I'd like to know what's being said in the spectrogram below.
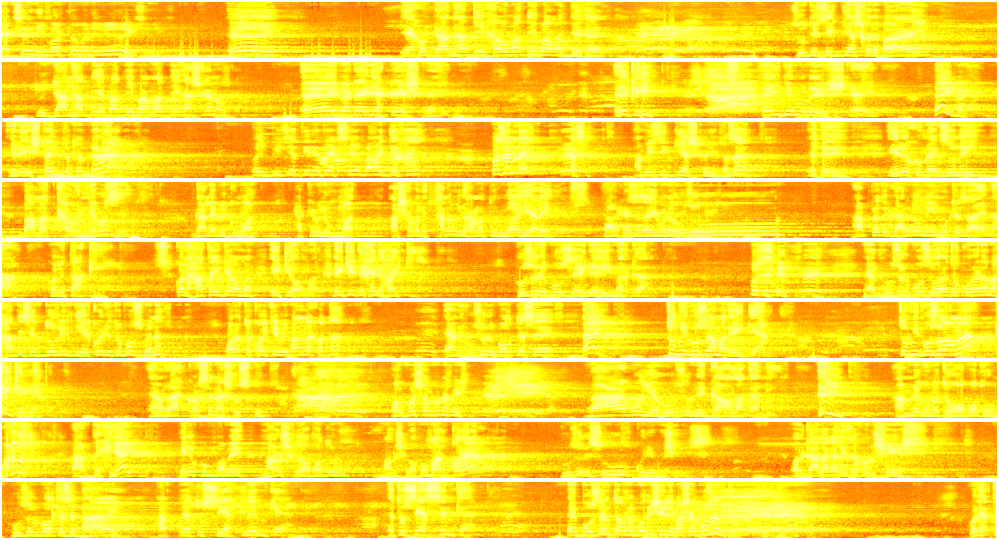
এক শ্রেণি বর্তমানে বের হয়েছে। এই, এখন ডান হাত দিয়ে খাওয়া বাদ দিয়ে বাম হাত দিয়ে খায়। যদি জিজ্ঞাসা করে, ভাই, তুই ডান হাত দিয়ে, বাদ দিয়ে বাম হাত দিয়ে খাস কেন? এই বেটা, এটা একটা স্টাইল এটা কি? এই যে বলে স্টাইল এই বেটা, এটা স্টাইল তো কেমন রে? ওই বিজেপিরা দেখছে বামাই দেখায় বোঝেন নাই? আচ্ছা আমি জিজ্ঞাসা করি বাজার এই এরকম একজনেই বামাত খাওয়েন না বুঝলেন গালেবে গুমাত হাকিবুল উম্মাদ, আশা বলে, থানবির রহমতুল্লাহ আলাই তার কাছে যাই বলে, হুজুর, আপনাদের গাড়িরও মেয়ে মুঠে যায় না। কলে, তা কি? কলে, হাত এইটাও আমার এইটাও আমার, এইটাই দেখালে হয় কি? হুজুরে বুঝছে এইটা হেই মার্কা। বুঝছেন এখন হুজুর বুঝছে ওরা তো কোরআন হাদিসের দলিল দিয়ে কইলে তো বুঝবে না। ওরা তো কইতে হবে বাংলা কথা। এখন হুজুরে বলতেছে, এই, তুমি বুঝো আমার এইটা। তুমি বোঝো আমার? এইটা বুঝো এখন রাগ করছে না সুস্থ? অল্প স্বল্প না বেশি? রাগ ও ইয়ে হুজুরে গা লাগালি এই, আমনে গোমাতে অভদ্র মানুষ। আর দেখি যাই এরকমভাবে মানুষকে অভদ্র, মানুষকে অপমান করেন, হুজুরে চুপ করে বসে রয়েছে। ওর গালাগালি যখন শেষ, হুজুর বলতেছে, ভাই, আপনি এত চেতলেন কে? এত চেয়েছেন কে? এ, বোঝেন তো, আমরা বরিশালী ভাষা বোঝেন তো? বলে, এত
